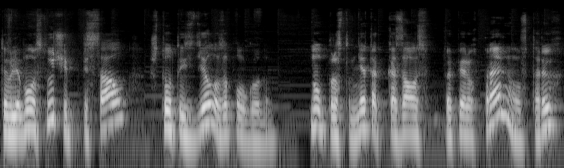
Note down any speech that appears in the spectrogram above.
ты в любом случае писал, что ты сделал за полгода. Ну, просто мне так казалось, во-первых, правильно, во-вторых,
